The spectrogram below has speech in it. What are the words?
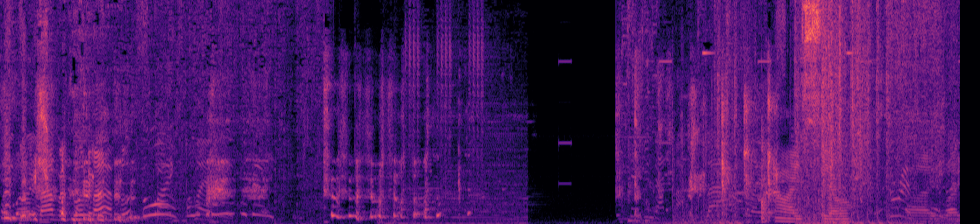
Vai plantar, vai plantar, plantou. Ai, céu. Ai, vai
